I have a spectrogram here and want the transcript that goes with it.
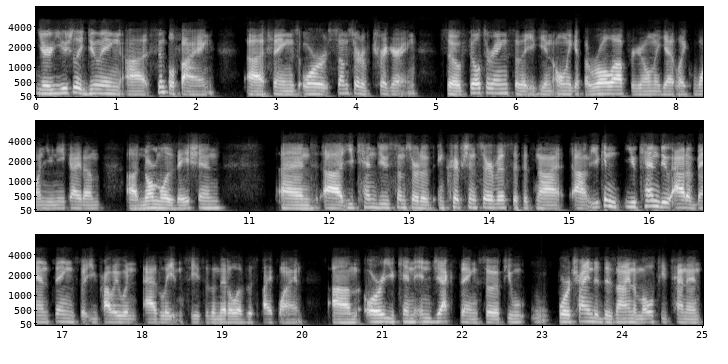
You're usually doing uh, simplifying uh, things or some sort of triggering. So filtering so that you can only get the roll up or you only get like one unique item, uh, normalization, and uh, you can do some sort of encryption service if it's not. Um, you can you can do out of band things, but you probably wouldn't add latency to the middle of this pipeline. Um, or you can inject things. So if you were trying to design a multi-tenant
